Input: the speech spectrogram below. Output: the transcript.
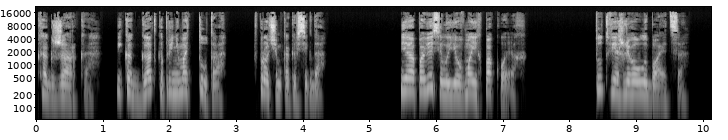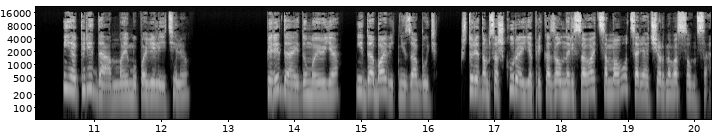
Как жарко. И как гадко принимать тута. Впрочем, как и всегда. Я повесил ее в моих покоях. Тут вежливо улыбается. Я передам моему повелителю. Передай, думаю я, и добавить не забудь, что рядом со шкурой я приказал нарисовать самого царя Черного Солнца.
